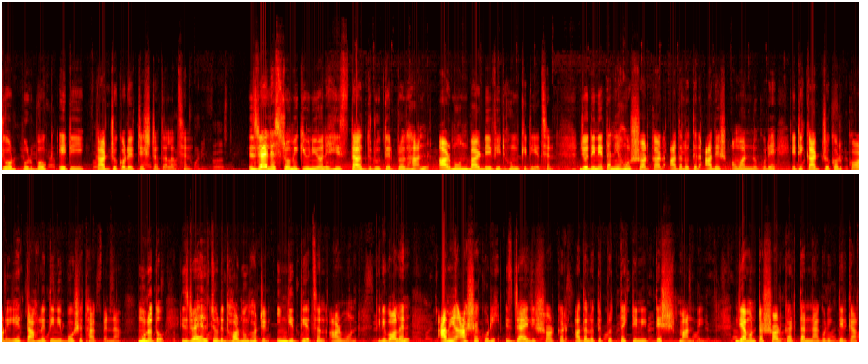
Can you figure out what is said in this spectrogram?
জোরপূর্বক এটি কার্যকরের চেষ্টা চালাচ্ছেন। ইসরায়েলের শ্রমিক ইউনিয়ন হিস্তাদ রুতের প্রধান আরমন বার ডেভিড হুমকি দিয়েছেন। যদি নেতানিয়াহুর সরকার আদালতের আদেশ অমান্য করে এটি কার্যকর করে, তাহলে তিনি বসে থাকবেন না। মূলত ইসরায়েল জুড়ে ধর্মঘটের ইঙ্গিত দিয়েছেন আরমন। তিনি বলেন, আমি আশা করি ইসরায়েলি সরকার আদালতের প্রত্যেকটি নির্দেশ মানবে, যেমনটা সরকার তার নাগরিকদের কাছ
